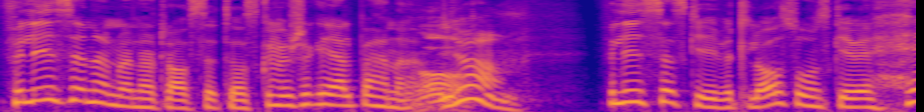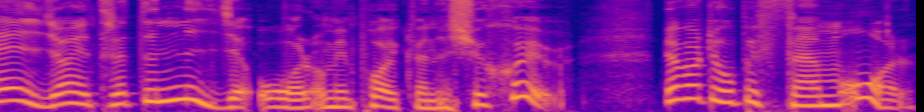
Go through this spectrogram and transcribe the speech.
Felicia har nämligen hört av sig till oss. Ska vi försöka hjälpa henne? Ja. Felicia skriver till oss och hon skriver Hej, jag är 39 år och min pojkvän är 27. Vi har varit ihop i fem år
